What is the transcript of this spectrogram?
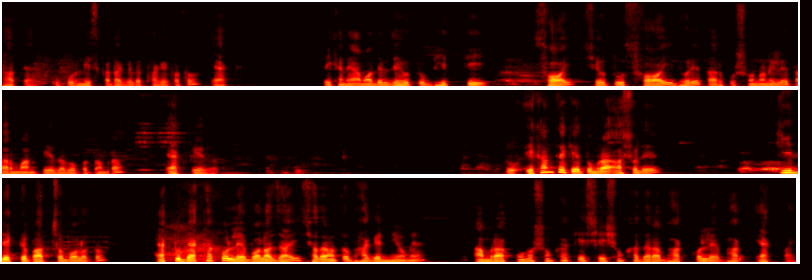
ঘাত এক। উপর নিচ কাটা গেলে থাকে কত? এক। এখানে আমাদের যেহেতু ভিত্তি ছয়, সেহেতু ছয় ধরে তার উপর শূন্য নিলে তার মান পেয়ে যাব কত আমরা? এক পেয়ে যাব। তো এখান থেকে তোমরা আসলে কি দেখতে পাচ্ছ বলো তো? একটু ব্যাখ্যা করলে বলা যায়, সাধারণত ভাগের নিয়মে আমরা কোনো সংখ্যাকে সেই সংখ্যা দ্বারা ভাগ করলে ভাগ এক পাই।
